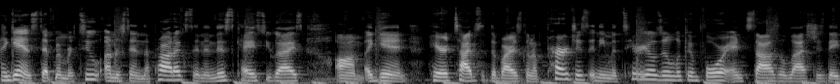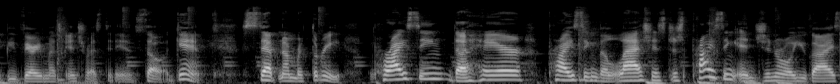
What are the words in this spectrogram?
Again, step number two, understand the products. And in this case, you guys, um, again, hair types that the buyer is going to purchase, any materials they're looking for, and styles of lashes they'd be very much interested in. So, again, step number three, pricing the hair, pricing the lashes, just pricing in general, you guys,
